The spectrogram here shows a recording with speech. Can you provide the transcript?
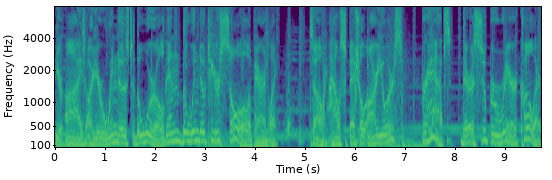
Your eyes are your windows to the world and the window to your soul, apparently. So, how special are yours? Perhaps they're a super rare color.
